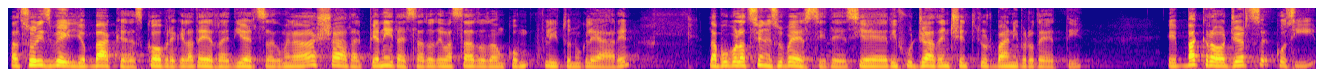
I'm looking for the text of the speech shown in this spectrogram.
Al suo risveglio Buck scopre che la Terra è diversa da come l'ha lasciata, il pianeta è stato devastato da un conflitto nucleare la popolazione superstite si è rifugiata in centri urbani protetti e Buck Rogers così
